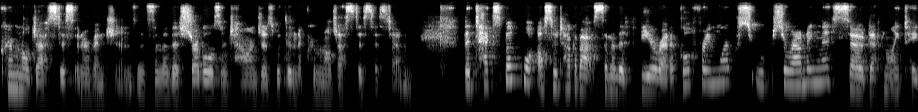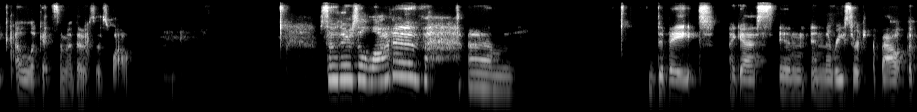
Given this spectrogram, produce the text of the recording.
criminal justice interventions and some of the struggles and challenges within the criminal justice system. The textbook will also talk about some of the theoretical frameworks surrounding this, so definitely take a look at some of those as well. So there's a lot of um, debate I guess, in, in the research about the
